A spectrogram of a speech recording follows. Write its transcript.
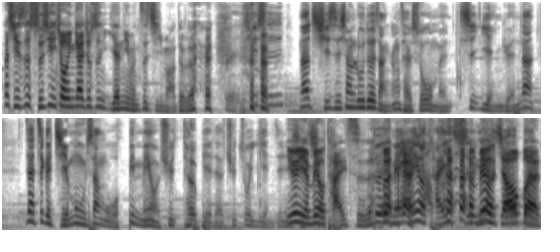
那其实实境秀应该就是演你们自己嘛，对不对？对，其实那其实像陆队长刚才说，我们是演员，那。在这个节目上，我并没有去特别的去做演这件事，因为也没有台词，对，没没有台词，没有脚本，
